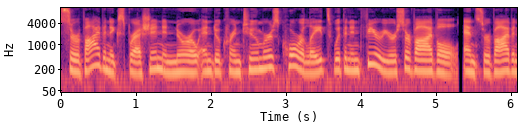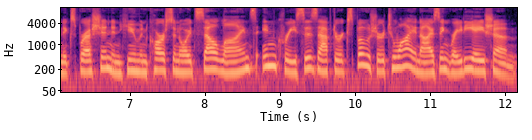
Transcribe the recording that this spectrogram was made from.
Survivin expression in neuroendocrine tumors correlates with an inferior survival, and survivin expression in human carcinoid cell lines increases after exposure to ionizing radiation.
